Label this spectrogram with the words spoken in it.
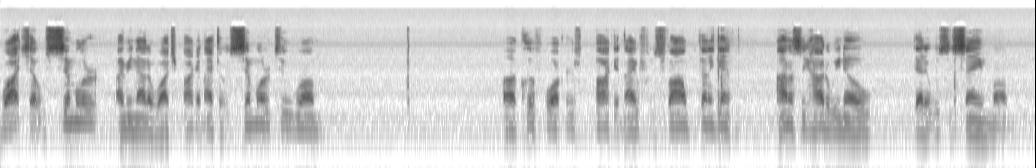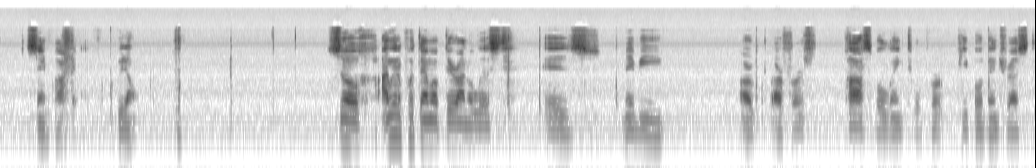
watch that was similar, I mean, not a watch, a pocket knife that was similar to um, uh, Cliff Walker's pocket knife was found. But then again, honestly, how do we know that it was the same um, same pocket knife. We don't. So I'm going to put them up there on the list is maybe our, our first possible link to a people of interest.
